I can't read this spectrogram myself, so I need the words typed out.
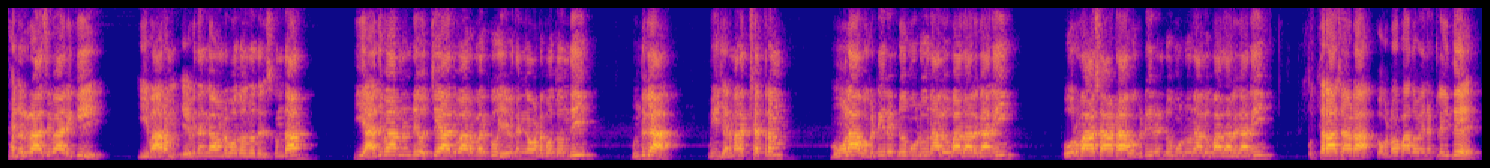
ధనుర్రాశి వారికి ఈ వారం ఏ విధంగా ఉండబోతోందో తెలుసుకుందాం. ఈ ఆదివారం నుండి వచ్చే ఆదివారం వరకు ఏ విధంగా ఉండబోతోంది? ముందుగా మీ జన్మ నక్షత్రం మూల ఒకటి రెండు మూడు నాలుగు పాదాలు కానీ పూర్వాషాఢ ఒకటి రెండు మూడు నాలుగు పాదాలు కానీ ఉత్తరాషాఢ ఒకటో పాదం అయినట్లయితే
